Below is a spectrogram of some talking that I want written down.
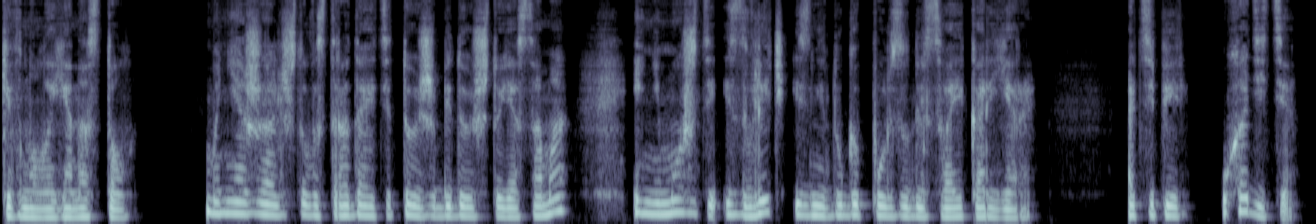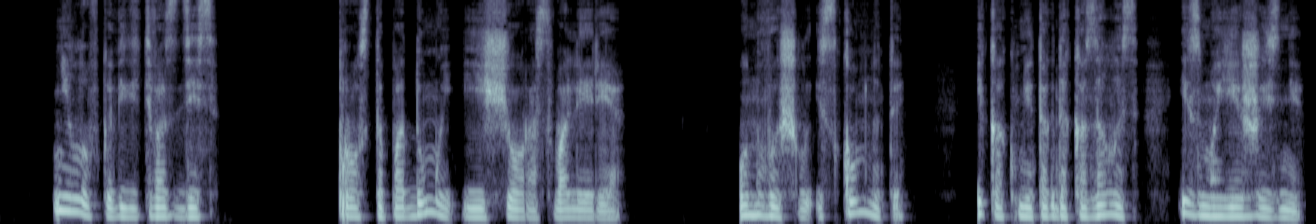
кивнула я на стол. Мне жаль, что вы страдаете той же бедой, что я сама, и не можете извлечь из недуга пользу для своей карьеры. А теперь уходите. Неловко видеть вас здесь. Просто подумай еще раз, Валерия. Он вышел из комнаты, и, как мне тогда казалось, из моей жизни.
